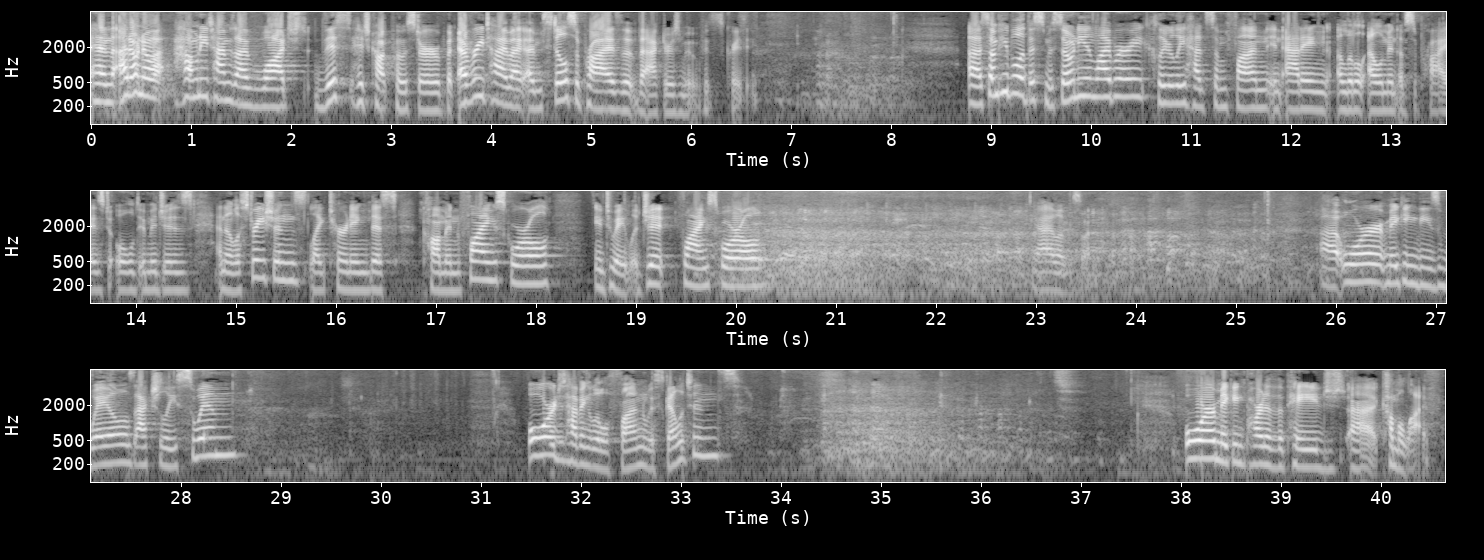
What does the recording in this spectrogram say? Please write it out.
and I don't know how many times I've watched this Hitchcock poster, but every time I, I'm still surprised that the actors move. It's crazy. Uh, some people at the Smithsonian Library clearly had some fun in adding a little element of surprise to old images and illustrations, like turning this common flying squirrel into a legit flying squirrel. yeah, I love this one. Uh, or making these whales actually swim. Or just having a little fun with skeletons. or making part of the page uh, come alive.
